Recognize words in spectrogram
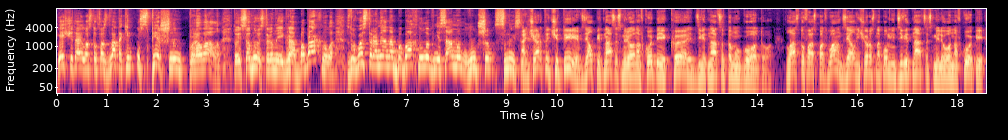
я считаю Last of Us 2 таким успешным провалом. То есть, с одной стороны, игра бабахнула, с другой стороны, она бабахнула в не самом лучшем смысле. Uncharted 4 взял 15 миллионов копий к 2019 году. Last of Us Part 1 взял, еще раз напомню, 19 миллионов копий.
